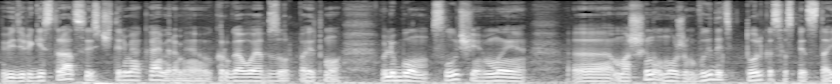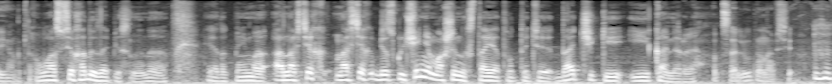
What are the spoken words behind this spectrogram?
видеорегистрации с четырьмя камерами, круговой обзор, поэтому в любом случае мы машину можем выдать только со спецстоянки. У вас все ходы записаны, да, я так понимаю. А на всех, на всех без исключения машинах стоят вот эти датчики и камеры? Абсолютно на всех. Угу.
